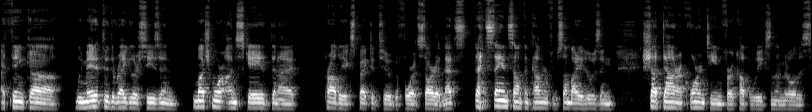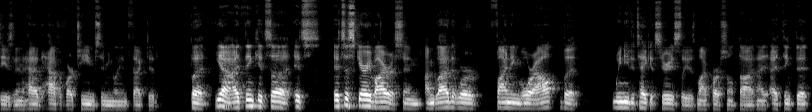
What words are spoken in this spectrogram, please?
I think uh, we made it through the regular season much more unscathed than I probably expected to before it started. And that's that's saying something coming from somebody who was in shutdown or quarantine for a couple weeks in the middle of the season and had half of our team seemingly infected. But yeah, I think it's a it's it's a scary virus, and I'm glad that we're finding more out, but we need to take it seriously, is my personal thought. And I, I think that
